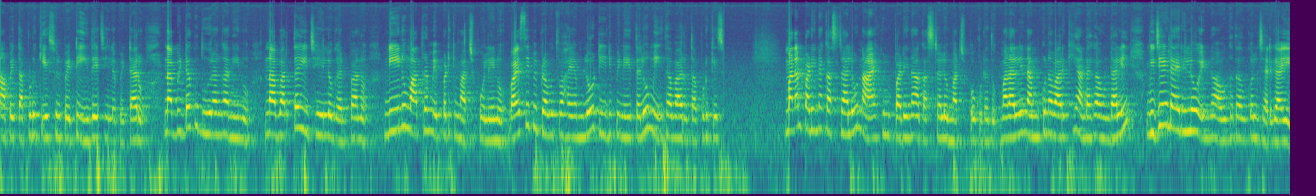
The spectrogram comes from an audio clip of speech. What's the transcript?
నాపై తప్పుడు కేసులు పెట్టి ఇదే జైల్లో పెట్టారు. నా బిడ్డకు దూరంగా నేను నా భర్త ఈ జైల్లో గడిపాను. నేను మాత్రం ఎప్పటికీ మర్చిపోలేను. వైసీపీ ప్రభుత్వ హయాంలో టీడీపీ నేతలు మిగతా వారు తప్పుడు కేసు మనం పడిన కష్టాలు నాయకులు పడిన కష్టాలు మర్చిపోకూడదు. మనల్ని నమ్ముకున్న వారికి అండగా ఉండాలి. విజయ్ డైరీలో ఎన్నో అవకతవకలు జరిగాయి.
